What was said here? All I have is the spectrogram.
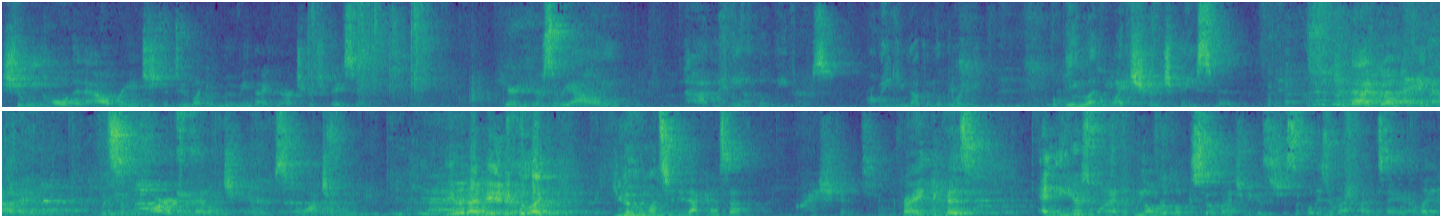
should we hold an outreach to do like a movie night in our church basement? Here, here's the reality not many unbelievers are waking up in the morning being like, what church basement can I go hang out in with some hard metal chairs to watch a movie? You know what I mean? like, you know who wants to do that kind of stuff? Christians, right? Because, and here's why, like, we overlook so much because it's just like, well, these are my friends hanging out. Like,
